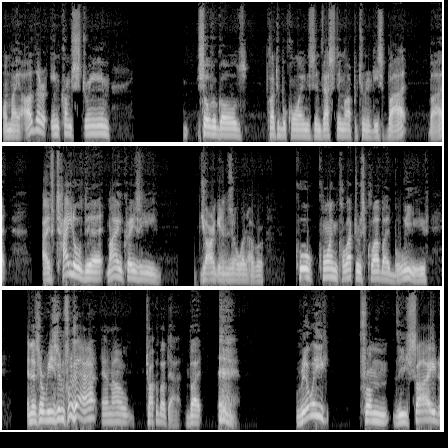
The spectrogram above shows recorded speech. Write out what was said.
on my other income stream silver, gold, collectible coins, investing opportunities. But, but I've titled it my crazy jargons or whatever, Cool Coin Collectors Club, I believe. And there's a reason for that, and I'll talk about that. But really, from the side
